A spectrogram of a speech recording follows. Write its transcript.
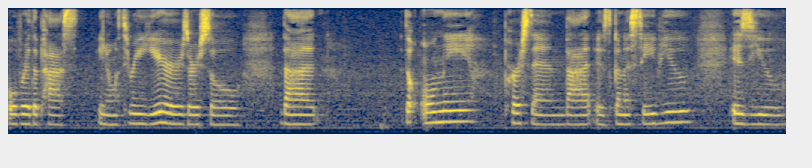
over the past, you know, three years or so, that the only person that is going to save you is you.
